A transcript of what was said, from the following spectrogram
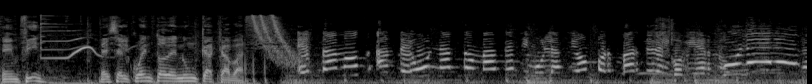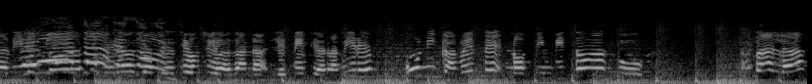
En fin, es el cuento de nunca acabar. Estamos simulación por parte del gobierno. La directora general de Atención Ciudadana, Leticia Ramírez, únicamente nos invitó a su sala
